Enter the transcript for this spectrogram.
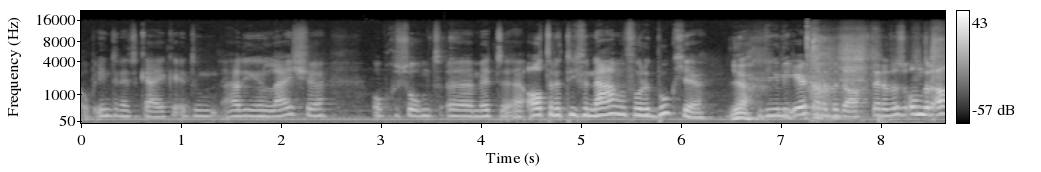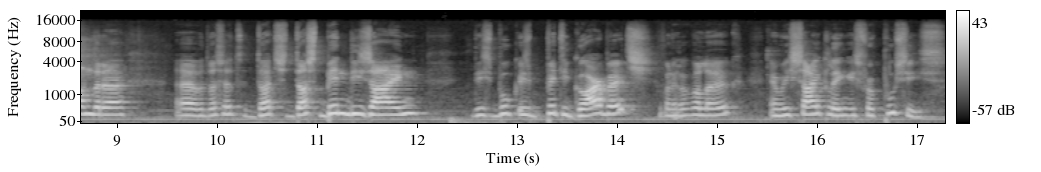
op internet te kijken en toen had hij een lijstje opgezomd eh, met eh, alternatieve namen voor het boekje. Ja, Die jullie eerst hadden bedacht. En dat was onder andere, eh, wat was het? Dutch Dustbin Design. This book is pretty garbage. Vond ik ook wel leuk. En recycling is voor pussies.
